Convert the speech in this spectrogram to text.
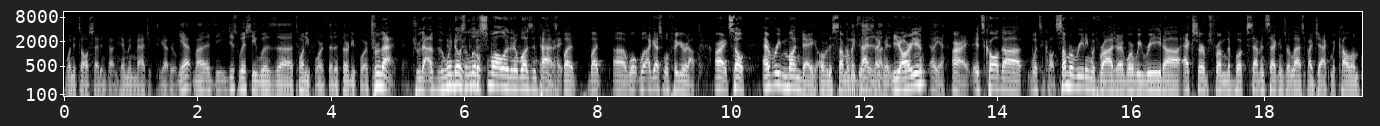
when it's all said and done. Him and Magic together. Yeah, you just wish he was, uh, 24 instead of 34. True that. True that. The window's a little smaller than it was in the past, Right. but but uh, we'll, we'll, I guess we'll figure it out. All right. So every Monday over the summer, I'm we excited do a about segment. You are you? Oh, yeah. All right. It's called uh, what's it called? Summer reading with Raja, where we read uh, excerpts from the book Seven Seconds or Less by Jack McCallum,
